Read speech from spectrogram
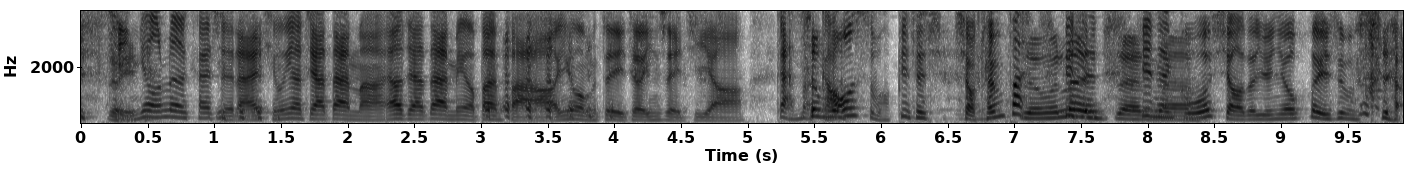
水。请用热开水。来，请问要加蛋吗？要加蛋没有办法啊、哦，因为我们这里只有饮水机啊、哦。干什么？搞什么？变成小摊贩？变成变成国小的园游会是不是啊？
